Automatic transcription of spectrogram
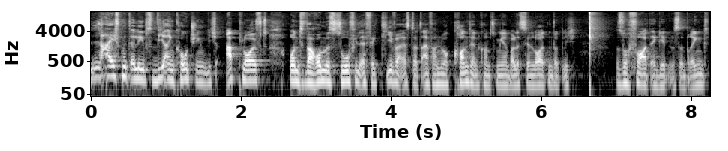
live miterlebst, wie ein Coaching dich abläuft und warum es so viel effektiver ist, als einfach nur Content konsumieren, weil es den Leuten wirklich sofort Ergebnisse bringt.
